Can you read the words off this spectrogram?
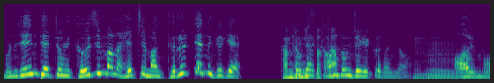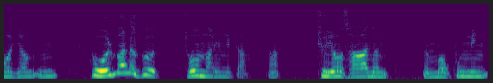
문재인 대통령이 거짓말을 했지만 들을 때는 그게 감동이 상당히 있었다. 감동적이었거든요. 음. 음. 아이 뭐, 영, 음, 그 얼마나 그 좋은 말입니까? 어? 주요 사안은 뭐 국민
